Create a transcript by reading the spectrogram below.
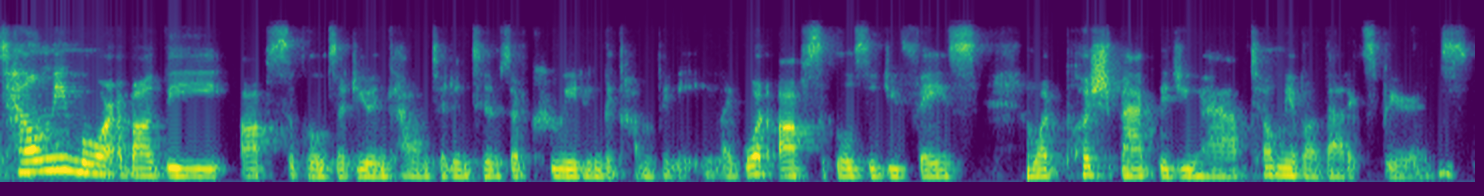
Tell me more about the obstacles that you encountered in terms of creating the company. Like, what obstacles did you face? What pushback did you have? Tell me about that experience.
